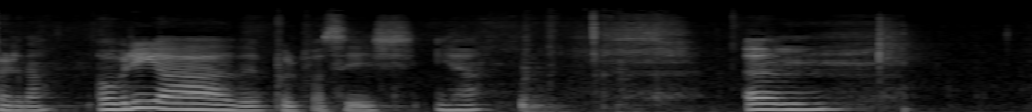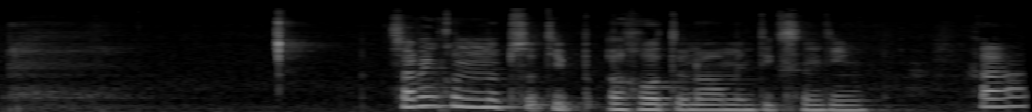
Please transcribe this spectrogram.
Perdão. Obrigada por vocês. Yeah. Um, sabem quando uma pessoa tipo arrota, normalmente digo santinho. Ah,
